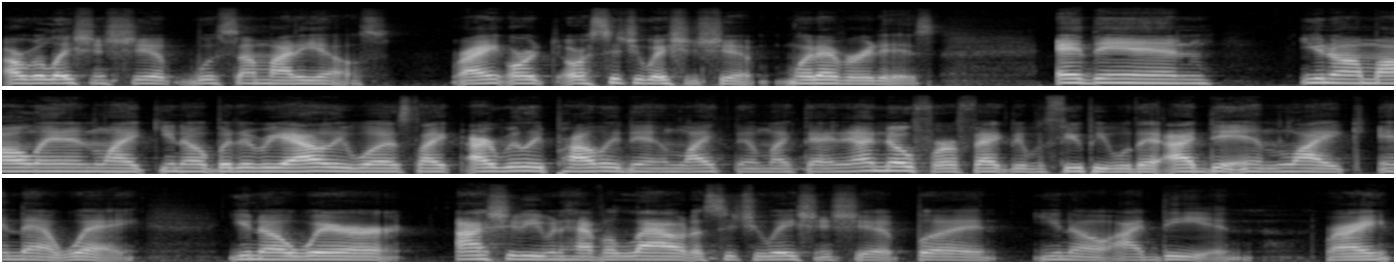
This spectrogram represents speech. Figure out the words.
a relationship with somebody else, right? Or or situationship, whatever it is. And then, you know, I'm all in like, you know, but the reality was like I really probably didn't like them like that. And I know for a fact there was a few people that I didn't like in that way, you know, where I should even have allowed a situationship, but you know, I did, right?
